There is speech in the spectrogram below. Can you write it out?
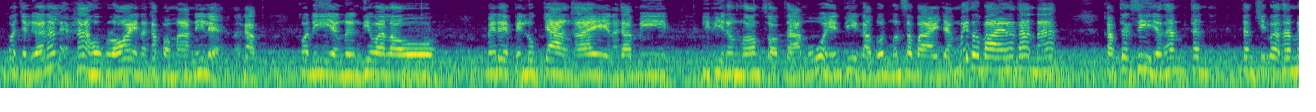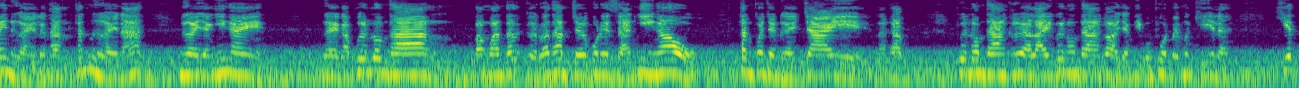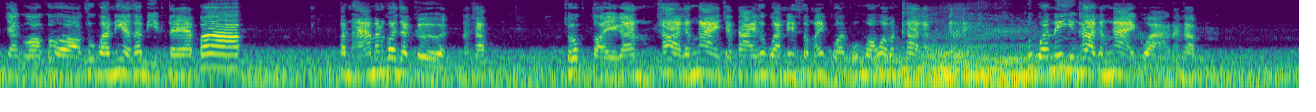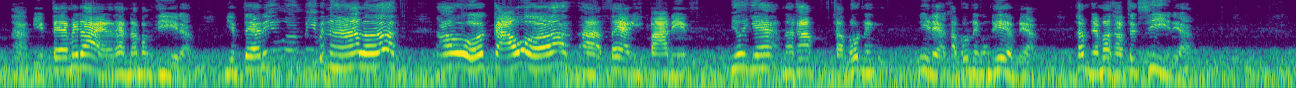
ก็จะเหลือนั่นแหละห้าหกร้อยนะครับ ประมาณนี้แหละนะครับ ก็ดีอย่างหนึ่งที่ว่าเราไม่ได้เป็นลูกจ้างใครนะครับ มีพี่ๆน้องๆสอบถามโอ้เห็นพี่ขับรถเหมือนสบายอย่างไม่สบายนะท่านนะขับแท็กซี่อย่าท่านท่านท่านคิดว่าท่านไม่เหนื่อยหรือท่านท่านเหนื่อยนะ เหนื่อยอย่างนี้ไง เหนื่อยกับเพื่อนร่วมทาง บางวันถ้าเกิดว่าท่านเจอผู้โดยสารงี่เง่าท่านก็จะเหนื่อยใจนะครับ เพื่อนร่วมทางคืออะไรเพื่อนร่วมทางก็อย่างที่ผมพูดไปเมื่อกี้แหละคิดอยากออกก็ออกทุกวันนี้ถ้าบีบแต่ปั๊บปัญหามันก็จะเกิดนะครับ ชกต่อยกันฆ่ากันง่ายจะตายทุกวันนี้สมัยก่อนผมมองว่ามันฆ่ากันง่าย ทุกวันนี้ยิ่งฆ่ากันง่ายกว่านะครับ อ่าบีบแต่ไม่ได้นะท่านนะบางทีนะบีบแต่นี่มีปัญหาเหรอเอาเหรอเก๋าเหรออ่าแทรกอีกปาดีกเยอะแยะนะครับขับรถในนี่แหละขับรถในกรุงเทพเนี่ยท่านจะมาขับแท็กซี่เนี่ย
